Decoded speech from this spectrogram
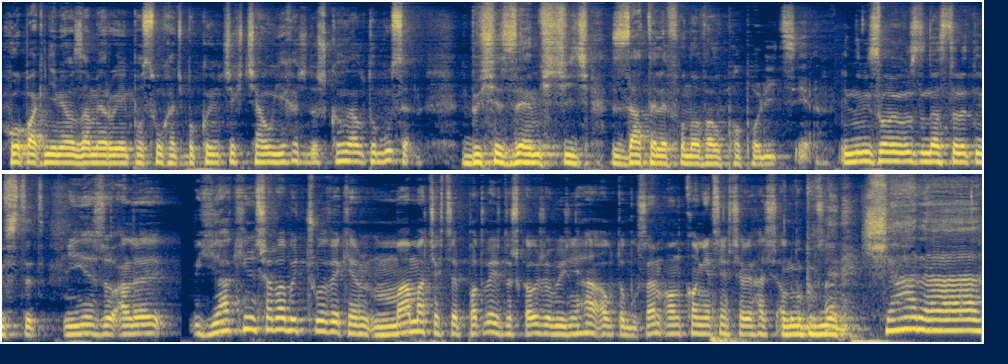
Chłopak nie miał zamiaru jej posłuchać, bo koniecznie chciał jechać do szkoły autobusem. By się zemścić, zatelefonował po policję. Innymi słowy, po prostu nastoletni wstyd. Jezu, ale jakim trzeba być człowiekiem? Mama cię chce podwieźć do szkoły, żebyś nie jechał autobusem, on koniecznie chciał jechać No bo autobusem. pewnie siara,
